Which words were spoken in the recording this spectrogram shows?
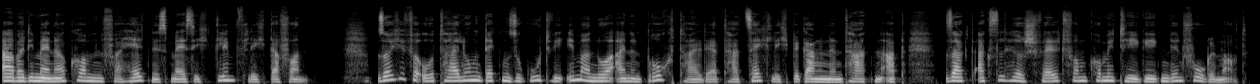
Aber die Männer kommen verhältnismäßig glimpflich davon. Solche Verurteilungen decken so gut wie immer nur einen Bruchteil der tatsächlich begangenen Taten ab, sagt Axel Hirschfeld vom Komitee gegen den Vogelmord.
